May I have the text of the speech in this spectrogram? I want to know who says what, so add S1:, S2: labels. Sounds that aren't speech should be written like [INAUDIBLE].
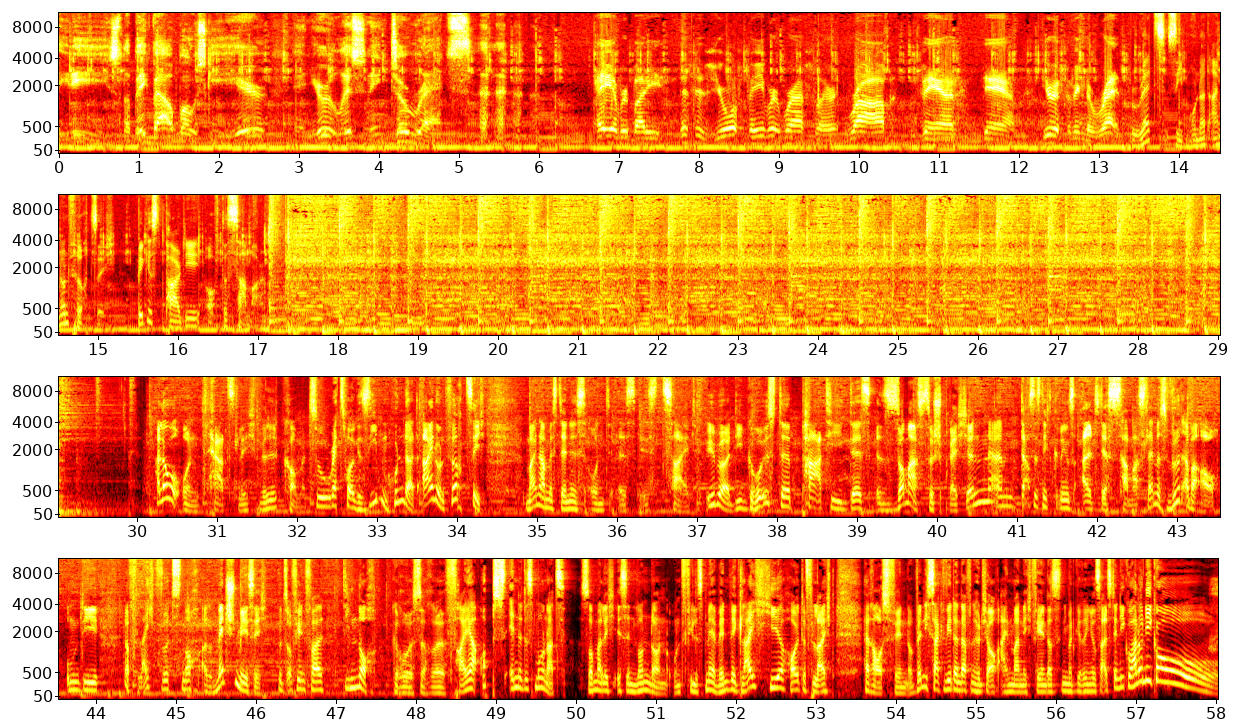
S1: ladies, the Big Valboski here, and you're listening to Rats. [LAUGHS]
S2: hey, everybody, this is your favorite wrestler, Rob Van Dam. You're listening to Reds.
S3: Reds 741, biggest party of the summer. Hallo und herzlich willkommen zu Reds Folge 741. Mein Name ist Dennis und es ist Zeit, über die größte Party des Sommers zu sprechen. Ähm, das ist nichts Geringes als der Summer Slam. Es wird aber auch um die, na, vielleicht wird es noch, also menschenmäßig wird es auf jeden Fall die noch größere Feier, ob's Ende des Monats sommerlich ist in London und vieles mehr, wenn wir gleich hier heute vielleicht herausfinden. Und wenn ich sage wir, dann darf natürlich auch einmal nicht fehlen, dass es niemand geringeres als der Nico. Hallo Nico!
